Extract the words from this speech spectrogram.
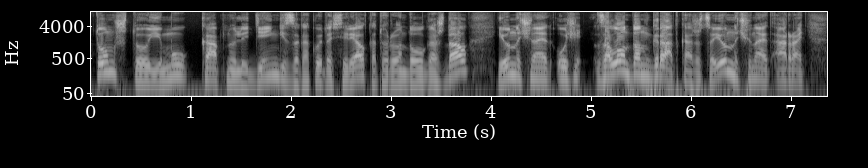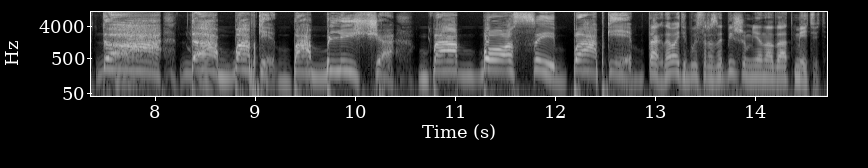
том, что ему капнули деньги за какой-то сериал, который он долго ждал, и он начинает очень... За Лондонград, кажется, и он начинает орать. Да, да, бабки, баблища, бабосы, бабки. Так, давайте быстро запишем, мне надо отметить.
